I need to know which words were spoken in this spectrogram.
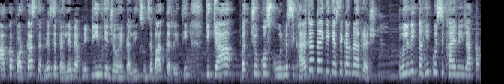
आपका पॉडकास्ट करने से पहले मैं अपनी टीम के जो है कलीग्स उनसे बात कर रही थी कि क्या बच्चों को स्कूल में सिखाया जाता है कि कैसे करना है ब्रश तो बोले, नहीं, कहीं कोई सिखाया नहीं जाता।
